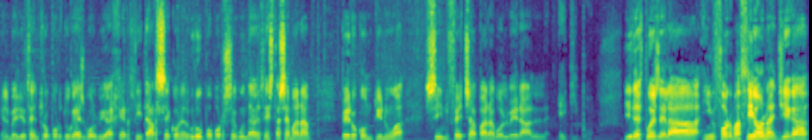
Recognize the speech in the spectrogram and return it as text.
el mediocentro portugués, volvió a ejercitarse con el grupo por segunda vez esta semana, pero continúa sin fecha para volver al equipo. Y después de la información llega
